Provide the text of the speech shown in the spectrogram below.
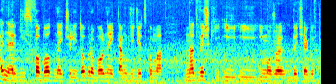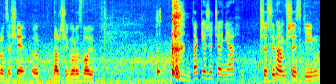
energii swobodnej, czyli dobrowolnej, tam gdzie dziecko ma nadwyżki i, i, i może być jakby w procesie dalszego rozwoju. Takie życzenia przesyłam wszystkim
